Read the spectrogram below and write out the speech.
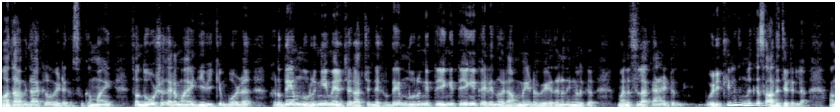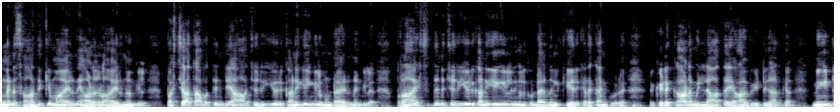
മാതാപിതാക്കളുമായിട്ടൊക്കെ സുഖമായി സന്തോഷകരമായി ജീവിക്കുമ്പോൾ ഹൃദയം നുറുങ്ങി മേടിച്ച ഒരു അച്ഛന്റെ ഹൃദയം നുറുങ്ങി തേങ്ങി തേങ്ങി കരയുന്ന ഒരു അമ്മയുടെ വേദന നിങ്ങൾക്ക് മനസ്സിലാക്കാനായിട്ട് ഒരിക്കലും നിങ്ങൾക്ക് സാധിച്ചിട്ടില്ല. അങ്ങനെ സാധിക്കുമായിരുന്ന ആളുകളായിരുന്നെങ്കിൽ പശ്ചാത്താപത്തിന്റെ ആ ചെറിയൊരു കണികയെങ്കിലും ഉണ്ടായിരുന്നെങ്കിൽ പ്രായശത്തിന്റെ ചെറിയൊരു കണികയെങ്കിലും നിങ്ങൾക്ക് ഉണ്ടായിരുന്നെങ്കിൽ കയറി കിടക്കാൻ കുറെ കിടക്കാടമില്ലാത്ത ആ വീട്ടുകാർക്ക് നീണ്ട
